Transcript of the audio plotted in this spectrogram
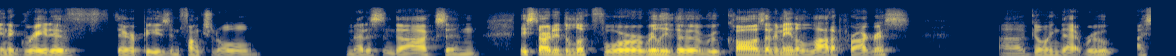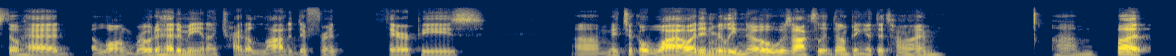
integrative therapies and functional medicine docs and they started to look for really the root cause and i made a lot of progress uh, going that route i still had a long road ahead of me and i tried a lot of different therapies. Um, it took a while. I didn't really know it was oxalate dumping at the time. Um, but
